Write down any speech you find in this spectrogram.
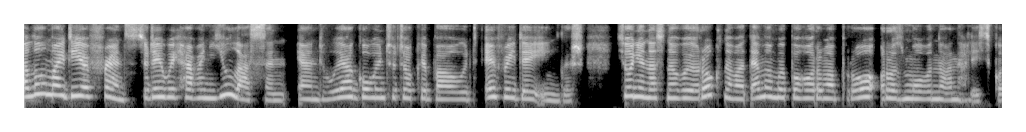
Hello, my dear friends. Today we have a new lesson and we are going to talk about everyday English. Сьогодні у нас новий урок, нова тема. Ми поговоримо про розмовну англійську.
